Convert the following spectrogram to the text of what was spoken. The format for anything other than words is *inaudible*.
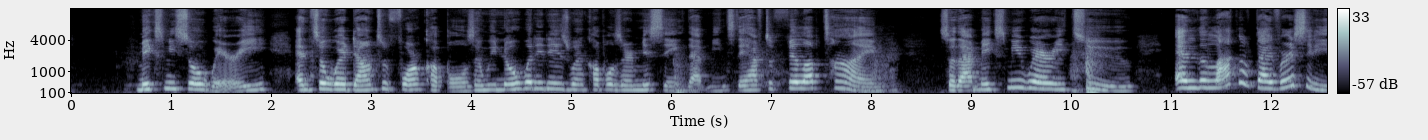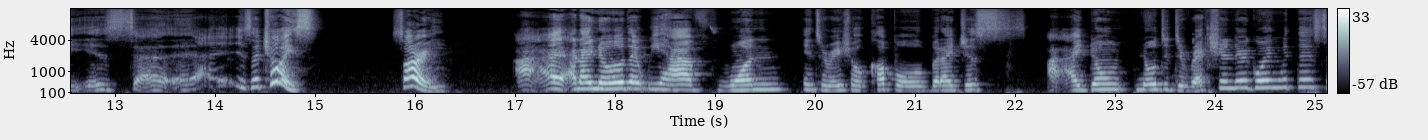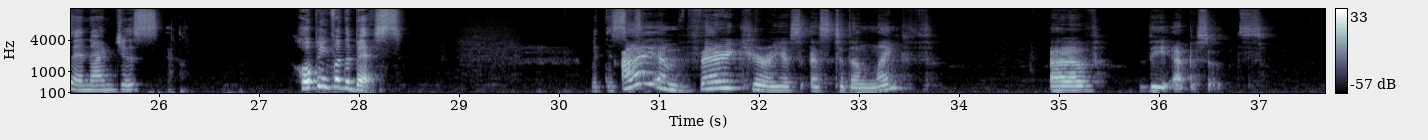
makes me so wary. And so we're down to four couples, and we know what it is when couples are missing. That means they have to fill up time so that makes me wary too. And the lack of diversity is uh, is a choice. Sorry. I, and I know that we have one interracial couple, but I just I, I don't know the direction they're going with this, and I'm just hoping for the best with this. I am very curious as to the length of the episodes.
